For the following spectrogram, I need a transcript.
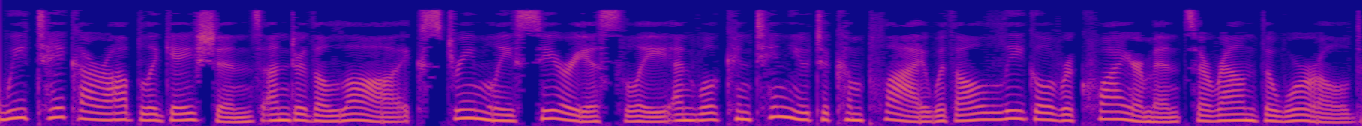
We take our obligations under the law extremely seriously and will continue to comply with all legal requirements around the world."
